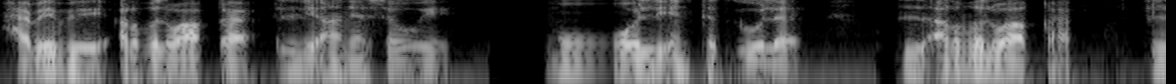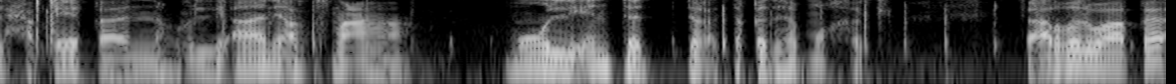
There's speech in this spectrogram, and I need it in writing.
حبيبي أرض الواقع اللي أنا أسويه مو اللي أنت تقوله. الأرض الواقع الحقيقة إنه اللي أنا أصنعها مو اللي أنت تعتقدها بمخك. فأرض الواقع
